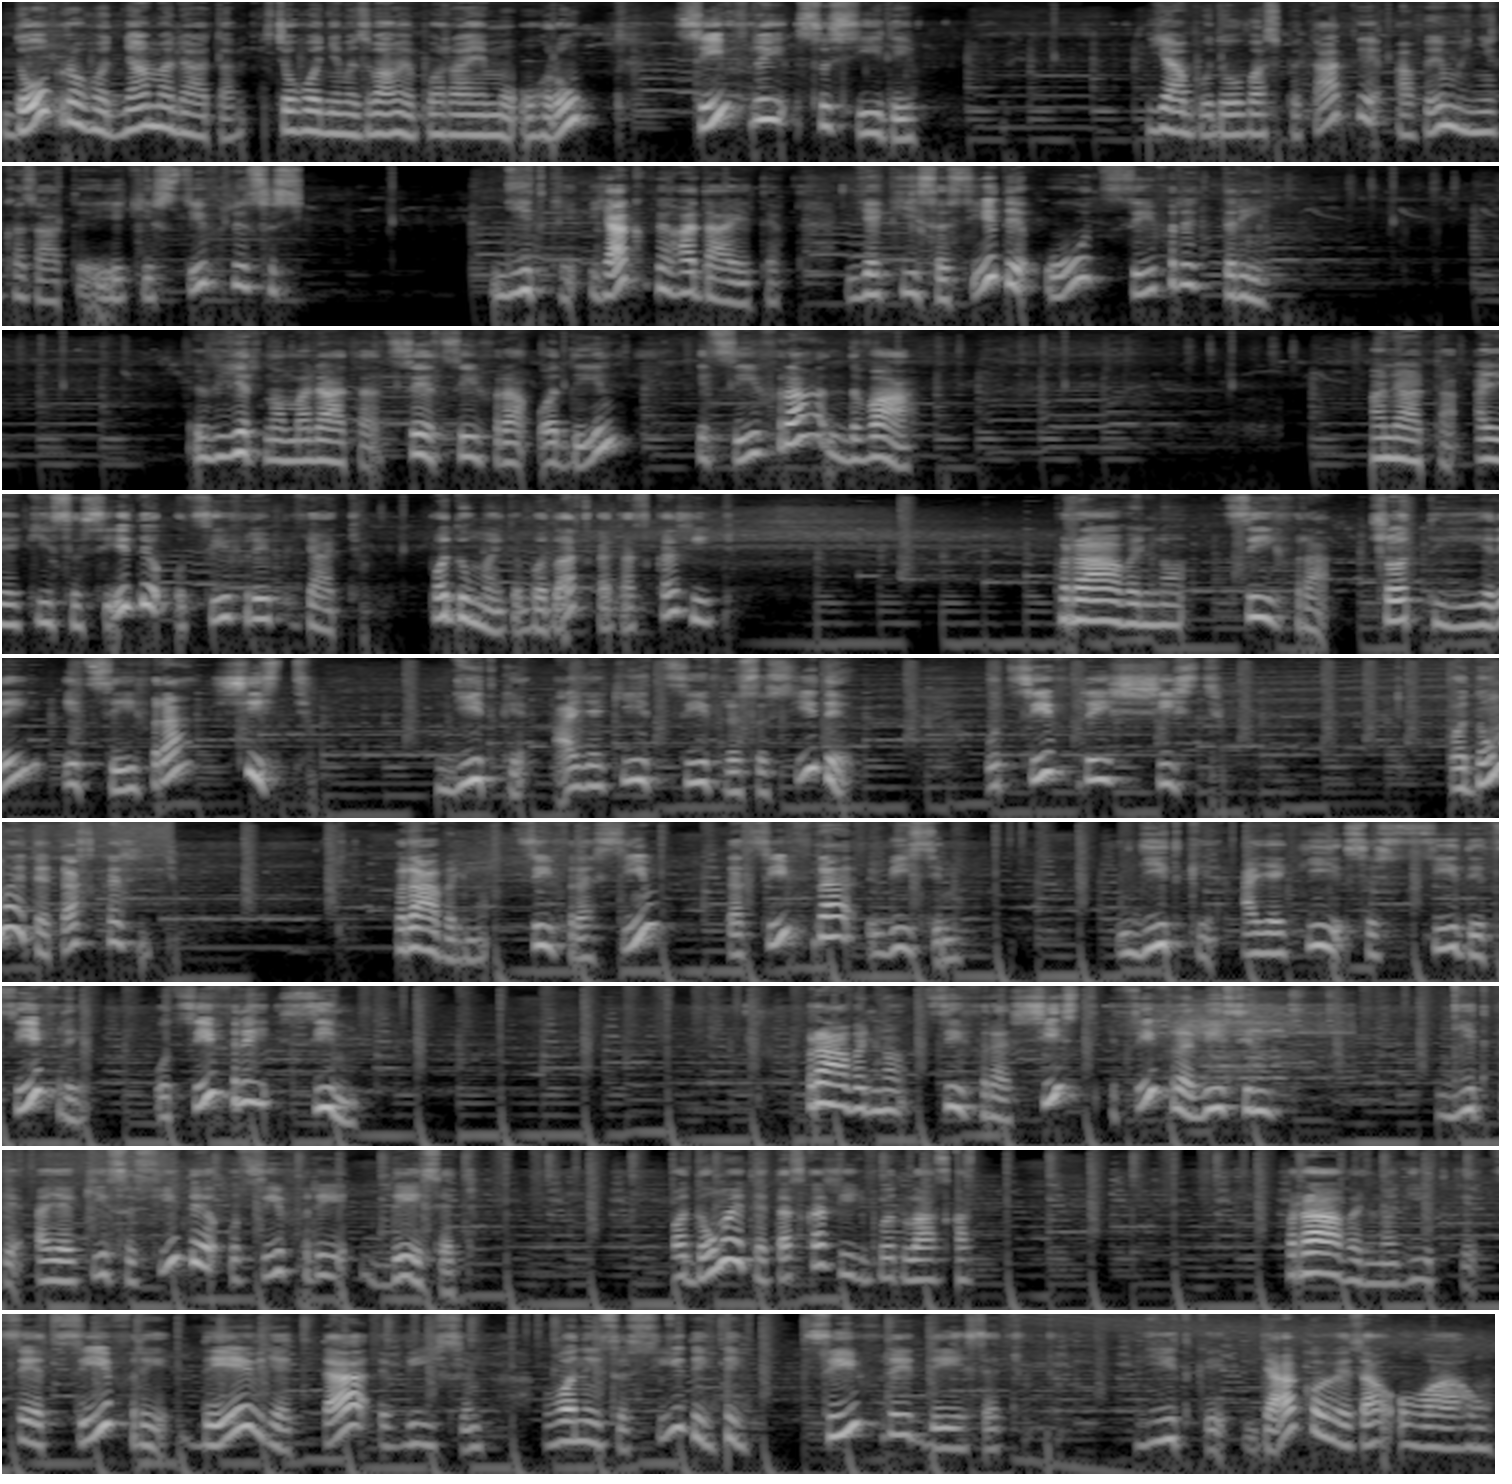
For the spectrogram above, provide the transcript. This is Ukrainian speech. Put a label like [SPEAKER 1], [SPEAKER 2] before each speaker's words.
[SPEAKER 1] Доброго дня, малята! Сьогодні ми з вами пограємо у гру Цифри сусіди. Я буду у вас питати, а ви мені казати, які ж цифри сусіди. Дітки, як ви гадаєте, які сусіди у цифри 3? Вірно, малята, це цифра 1 і цифра 2. Малята, а які сусіди у цифрі 5? Подумайте, будь ласка, та скажіть. Правильно, цифра 4 і цифра 6. Дітки, а які цифри сусіди у цифрі 6? Подумайте та скажіть. Правильно, цифра 7 та цифра 8. Дітки, а які сусіди цифри у цифрі 7? Правильно, цифра 6 і цифра 8. Дітки, а які сусіди у цифрі 10? Подумайте та скажіть, будь ласка. Правильно, дітки, це цифри 9 та 8. Вони сусіди цифри 10. Дітки, дякую за увагу!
